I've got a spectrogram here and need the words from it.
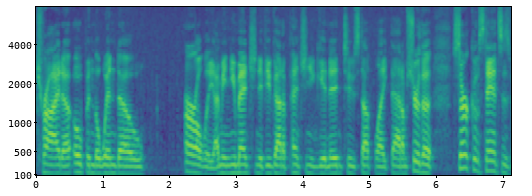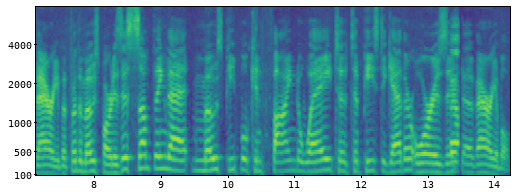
try to open the window early? I mean, you mentioned if you've got a pension, you get into stuff like that. I'm sure the circumstances vary, but for the most part, is this something that most people can find a way to, to piece together, or is it uh, variable?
